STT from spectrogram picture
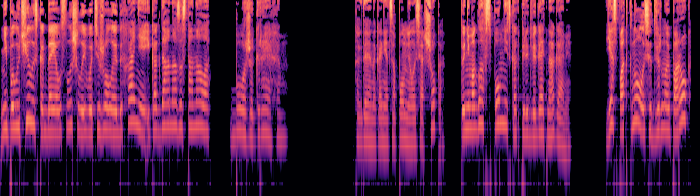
Не получилось, когда я услышала его тяжелое дыхание и когда она застонала «Боже, Грэхэм!». Когда я, наконец, опомнилась от шока, то не могла вспомнить, как передвигать ногами. Я споткнулась о дверной порог,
